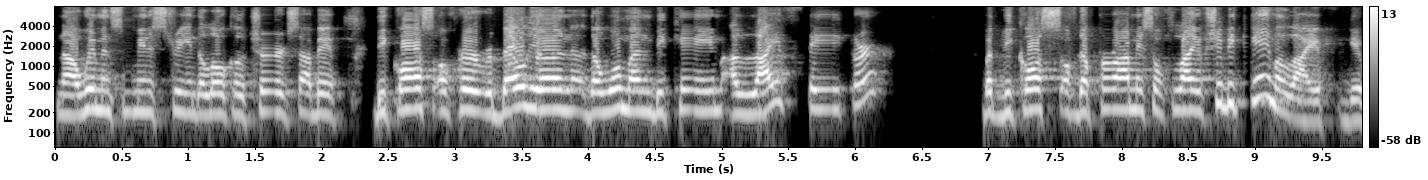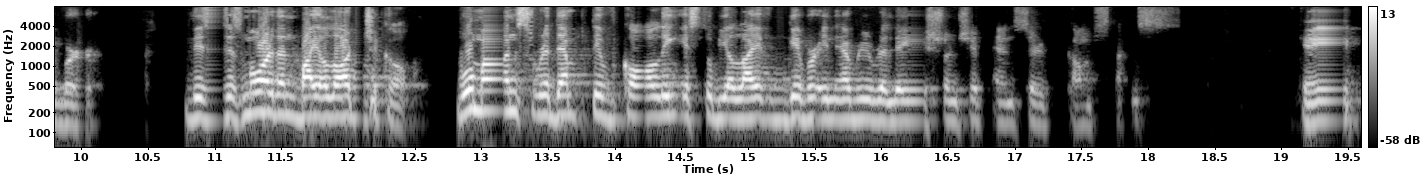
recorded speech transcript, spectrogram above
na women's ministry in the local church, sabi, because of her rebellion, the woman became a life taker, but because of the promise of life, she became a life giver. This is more than biological. Woman's redemptive calling is to be a life giver in every relationship and circumstance. Okay?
